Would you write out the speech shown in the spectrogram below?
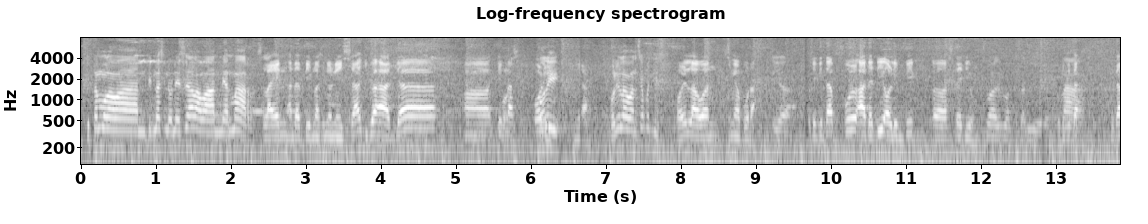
kita mau lawan timnas Indonesia lawan Myanmar. Selain ada timnas Indonesia, juga ada eh, timnas Voli. voli. Ya, Boleh lawan siapa Jis? voli lawan Singapura. Iya. Jadi kita full ada di Olympic eh, Stadium. Stadion. Jadi Nah, kita kita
